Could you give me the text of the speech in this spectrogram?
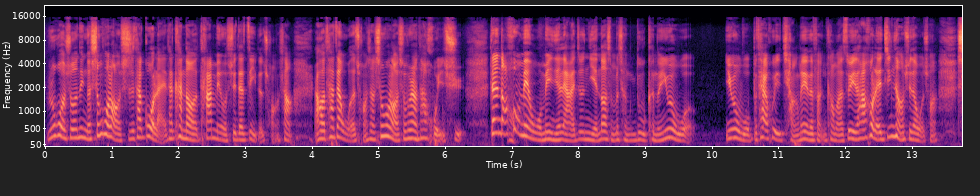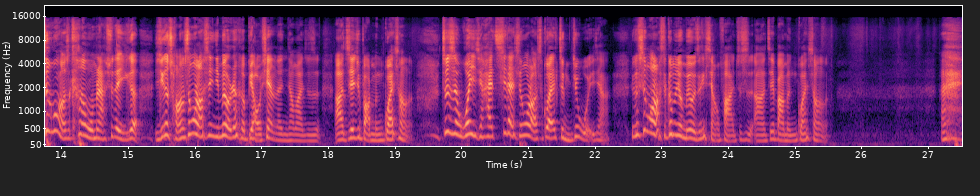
如果说那个生活老师他过来，他看到他没有睡在自己的床上，然后他在我的床上，生活老师会让他回去。但是到后面我们已经俩就是黏到什么程度，可能因为我因为我不太会强烈的反抗嘛，所以他后来经常睡在我床。生活老师看到我们俩睡在一个一个床上，生活老师已经没有任何表现了，你知道吗？就是啊，直接就把门关上了。就是我以前还期待生活老师过来拯救我一下，这个生活老师根本就没有这个想法，就是啊，直接把门关上了。唉，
